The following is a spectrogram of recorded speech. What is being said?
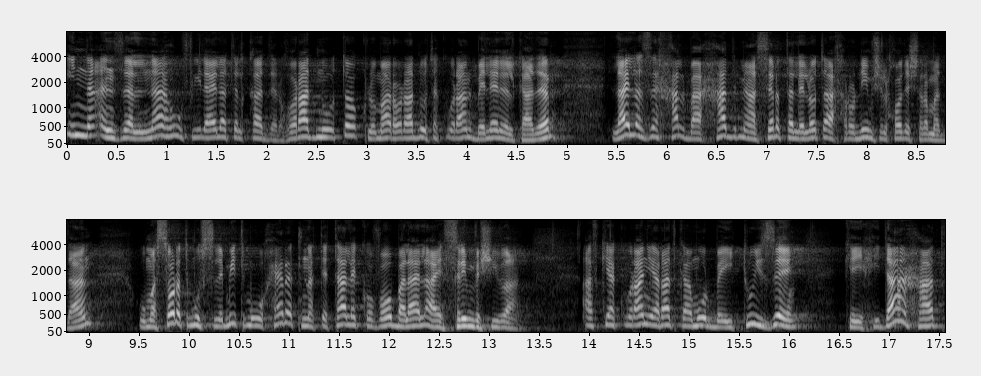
אינה אנזלנהו פי לילת אל-קאדר. הורדנו אותו, כלומר הורדנו את הקוראן בליל אל-קאדר. לילה זה חל באחד מעשרת הלילות האחרונים של חודש רמדאן, ומסורת מוסלמית מאוחרת נטטה לקובעו בלילה ה-27. אף כי הקוראן ירד כאמור בעיתוי זה כיחידה אחת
